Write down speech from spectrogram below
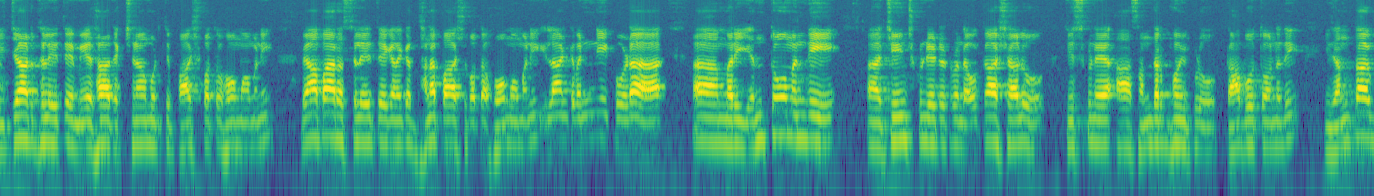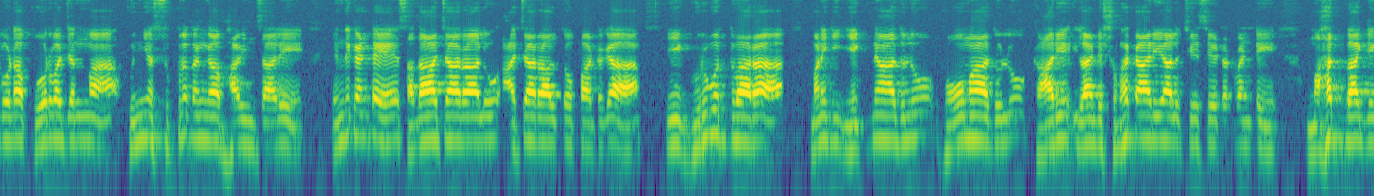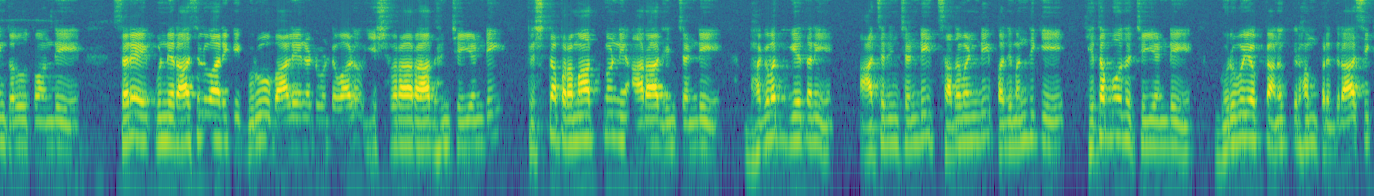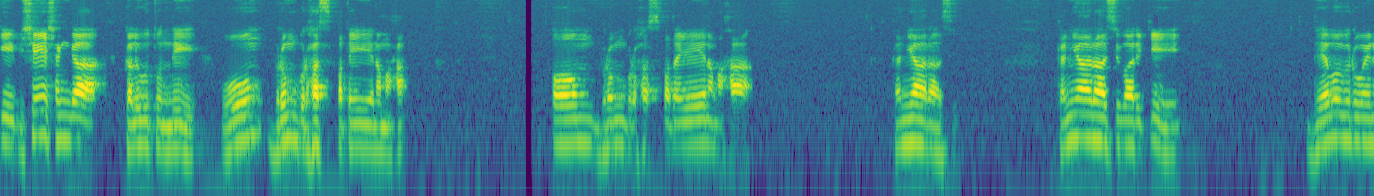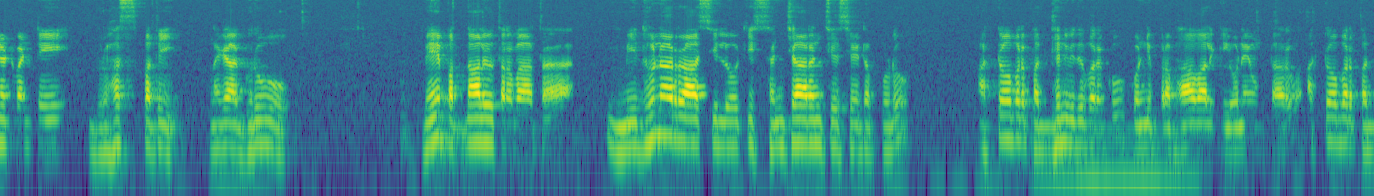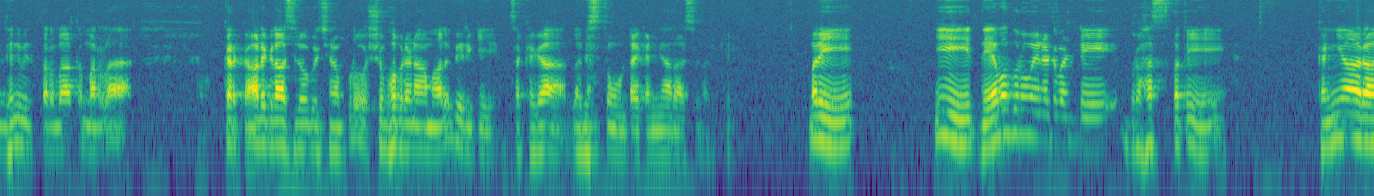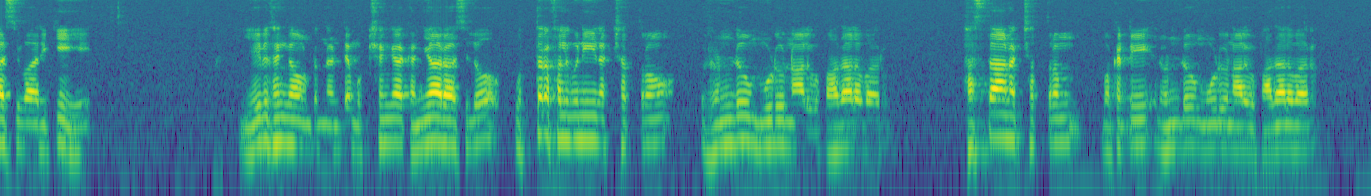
విద్యార్థులైతే మేధా దక్షిణామూర్తి పాశుపత హోమమని వ్యాపారస్తులైతే కనుక ధన పాశుపత హోమమని ఇలాంటివన్నీ కూడా మరి ఎంతోమంది చేయించుకునేటటువంటి అవకాశాలు తీసుకునే ఆ సందర్భం ఇప్పుడు రాబోతోన్నది. ఇదంతా కూడా పూర్వజన్మ పుణ్య సుకృతంగా భావించాలి. ఎందుకంటే సదాచారాలు ఆచారాలతో పాటుగా ఈ గురువు ద్వారా మనకి యజ్ఞాదులు హోమాదులు కార్య ఇలాంటి శుభకార్యాలు చేసేటటువంటి మహద్భాగ్యం కలుగుతోంది. సరే కొన్ని రాసుల వారికి గురువు బాలేనటువంటి వాడు ఈశ్వరారాధన చేయండి కృష్ణ పరమాత్ముణ్ణి ఆరాధించండి భగవద్గీతని ఆచరించండి చదవండి పది మందికి హితబోధ చేయండి గురువు యొక్క అనుగ్రహం ప్రతి రాశికి విశేషంగా కలుగుతుంది. ఓం బృం బృహస్పతయే నమ. ఓం బృం బృహస్పతయే నమ. కన్యారాశి కన్యారాశి వారికి దేవగురువు అయినటువంటి బృహస్పతి అనగా గురువు మే పద్నాలుగు తర్వాత మిథున రాశిలోకి సంచారం చేసేటప్పుడు అక్టోబర్ పద్దెనిమిది వరకు కొన్ని ప్రభావాలకి లోనే ఉంటారు. అక్టోబర్ పద్దెనిమిది తర్వాత మరలా కర్కాటక రాశిలోకి వచ్చినప్పుడు శుభ పరిణామాలు వీరికి చక్కగా లభిస్తూ ఉంటాయి కన్యారాశి వారికి. మరి ఈ దేవగురు అయినటువంటి బృహస్పతి కన్యా రాశి వారికి ఏ విధంగా ఉంటుందంటే ముఖ్యంగా కన్యారాశిలో ఉత్తర ఫల్గుని నక్షత్రం రెండు మూడు నాలుగు పాదాల వారు. హస్తా నక్షత్రం ఒకటి రెండు మూడు నాలుగు పాదాల వారు.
